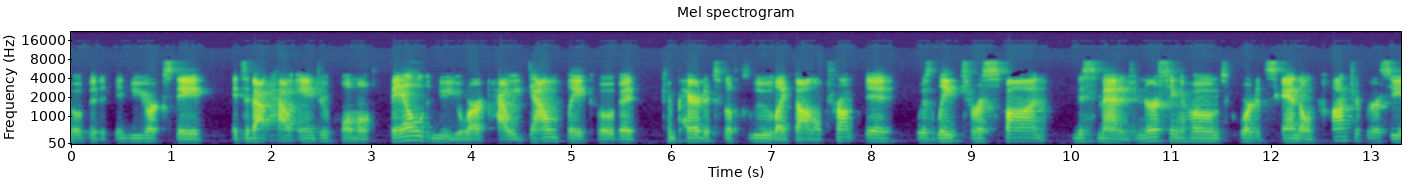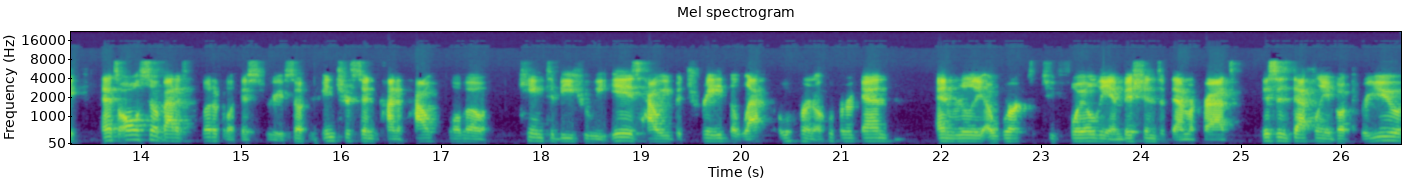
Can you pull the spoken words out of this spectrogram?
COVID in New York State. It's about how Andrew Cuomo failed New York, how he downplayed COVID, compared it to the flu like Donald Trump did, was late to respond, mismanaged nursing homes, courted scandal and controversy. And it's also about its political history. So if you're interested in kind of how Cuomo came to be who he is, how he betrayed the left over and over again, and really uh, worked to foil the ambitions of Democrats, this is definitely a book for you.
